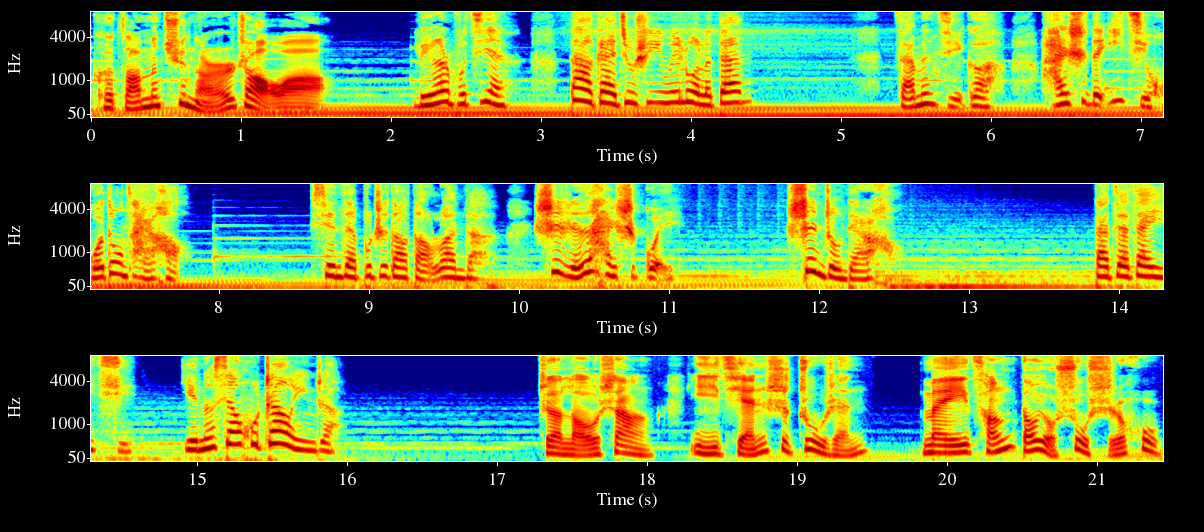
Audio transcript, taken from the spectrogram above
可咱们去哪儿找啊？灵儿不见，大概就是因为落了单。咱们几个还是得一起活动才好。现在不知道捣乱的是人还是鬼，慎重点好。大家在一起也能相互照应着。这楼上以前是住人，每层都有数十户。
